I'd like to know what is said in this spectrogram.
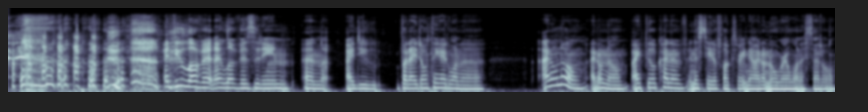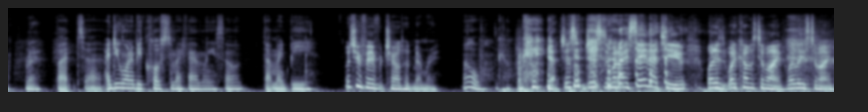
I do love it and I love visiting and I do but I don't think I'd want to I don't know. I don't know. I feel kind of in a state of flux right now. I don't know where I want to settle, Right. but uh, I do want to be close to my family, so that might be What's your favorite childhood memory? Oh, okay. Yeah, just just when I say that to you, what is what comes to mind? What leads to mind?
